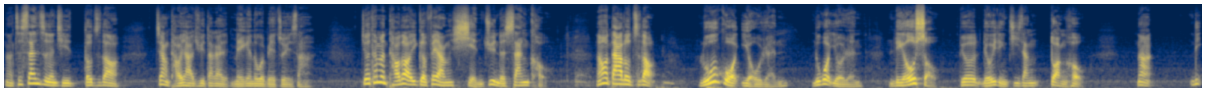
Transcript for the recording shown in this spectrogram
那这三十个人其实都知道，这样逃下去，大概每个人都会被追杀。就他们逃到一个非常险峻的山口，然后大家都知道，如果有人如果有人留守，比如留一顶机章断后，那另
